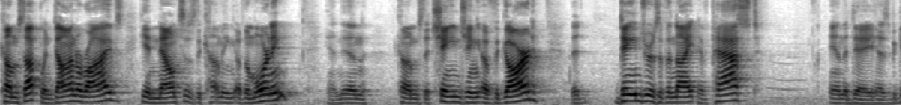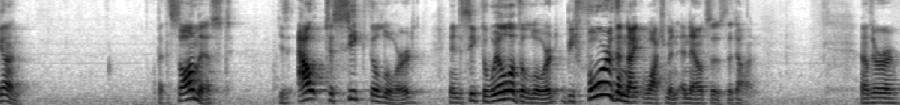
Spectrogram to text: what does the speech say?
comes up, when dawn arrives, he announces the coming of the morning, and then comes the changing of the guard. The dangers of the night have passed, and the day has begun. But the psalmist is out to seek the Lord and to seek the will of the Lord before the night watchman announces the dawn. Now, there are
